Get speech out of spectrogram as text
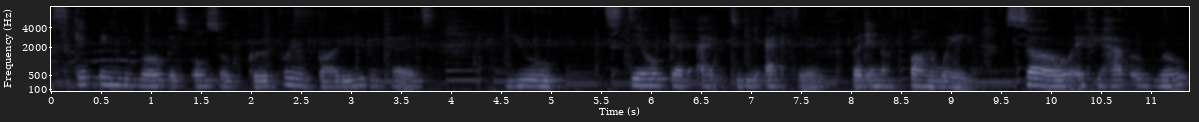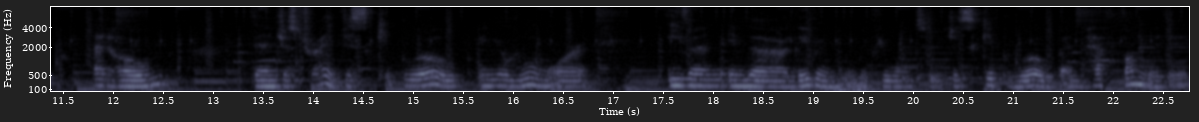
Skipping the rope is also good for your body because you still get act to be active but in a fun way so if you have a rope at home then just try it. Just keep rope in your room or even in the living room if you want to. Just skip rope and have fun with it.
